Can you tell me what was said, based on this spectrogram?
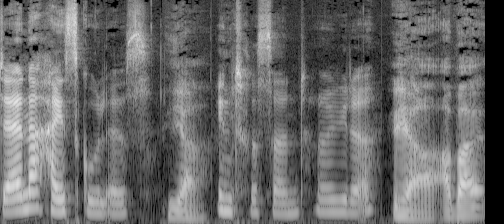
der in der Highschool ist. Ja. Interessant, mal wieder. Ja, aber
